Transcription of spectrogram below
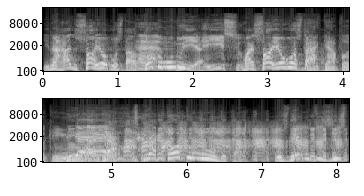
E na rádio só eu gostava. É, todo mundo mu- ia. é isso. Mas só eu gostava. Daqui a pouquinho. E é, ia todo mundo, cara. Os negros desistem.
